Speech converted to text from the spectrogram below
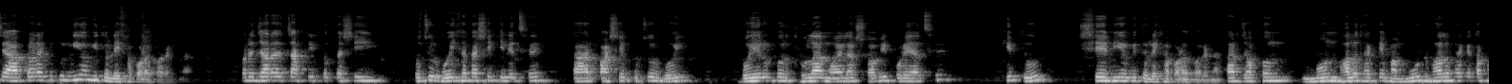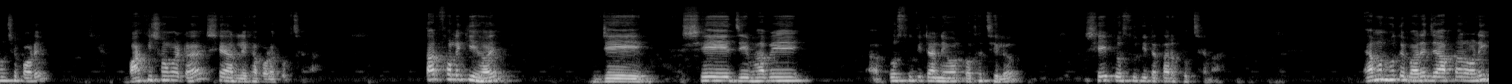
যে আপনারা কিন্তু নিয়মিত লেখাপড়া করেন না। মানে যারা চাকরি প্রত্যাশী প্রচুর বই খাতা সে কিনেছে, তার পাশে প্রচুর বই, বইয়ের উপর ধুলা, ময়লা সবই পড়ে আছে, কিন্তু সে নিয়মিত লেখাপড়া করে না। তার যখন মন ভালো থাকে বা মুড ভালো থাকে তখন সে পড়ে, বাকি সময়টা সে আর লেখাপড়া করছে না। তার ফলে কি হয় যে, সে যেভাবে প্রস্তুতিটা নেওয়ার কথা ছিল, সেই প্রস্তুতিটা তার হচ্ছে না। এমন হতে পারে যে আপনার অনেক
